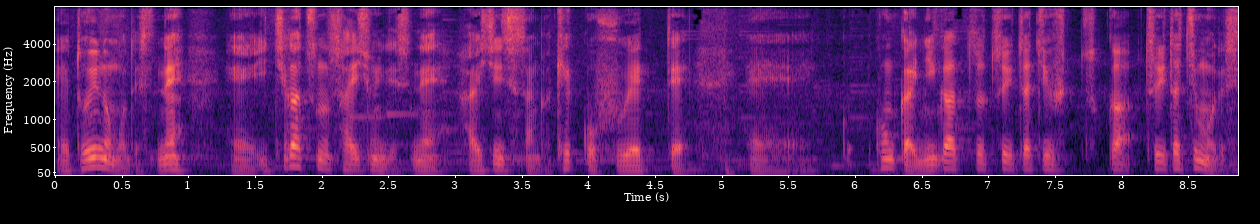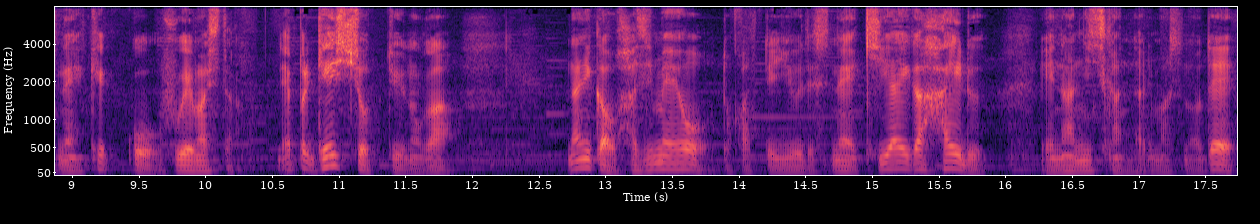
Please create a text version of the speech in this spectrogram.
えというのもですね、え1月の最初にですね配信者さんが結構増えて、えー、今回2月1日2日1日もですね結構増えました。やっぱり月初っていうのが何かを始めようとかっていうですね気合が入る、え何日間になりますので、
